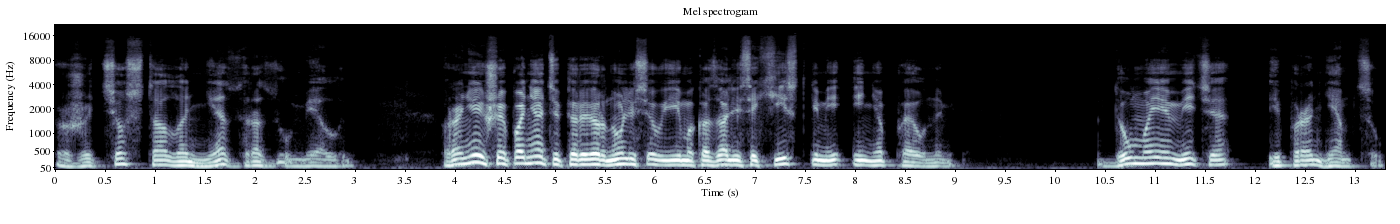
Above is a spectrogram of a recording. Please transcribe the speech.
жыццё стало незразумелым. Ранейшыя паняцці перавярнуліся ў ім аказаліся хісткімі і няпэўнымі. Думае міця і пра немцаў.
